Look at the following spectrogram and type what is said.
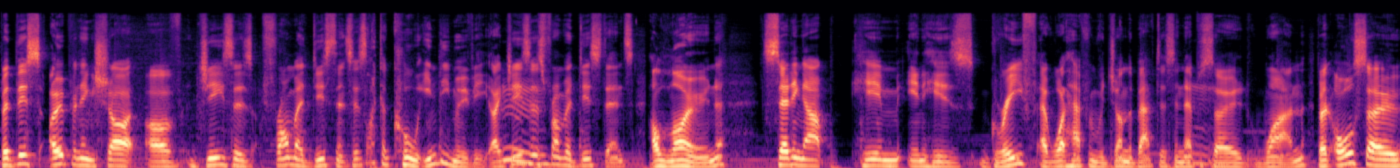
But this opening shot of Jesus from a distance is like a cool indie movie. Like Jesus from a distance, alone, setting up him in his grief at what happened with John the Baptist in hmm. episode one, but also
